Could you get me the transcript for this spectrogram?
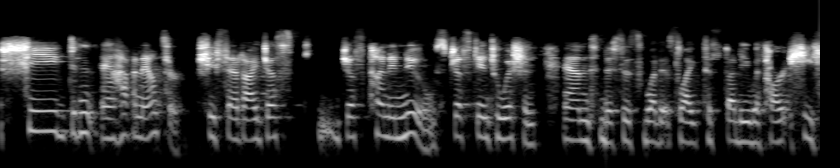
She didn't have an answer. She said, I just, just kind of knew. It's just intuition. And this is what it's like to study with Hart. He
